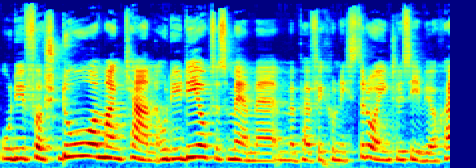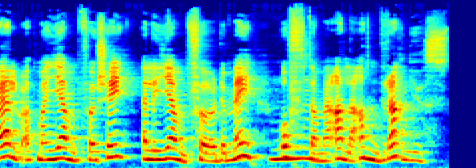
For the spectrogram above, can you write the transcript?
Och det är först då man kan, och det är ju det också som är med, med perfektionister då, inklusive jag själv, att man jämför sig, eller jämförde mig, Mm. ofta med alla andra. Just.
